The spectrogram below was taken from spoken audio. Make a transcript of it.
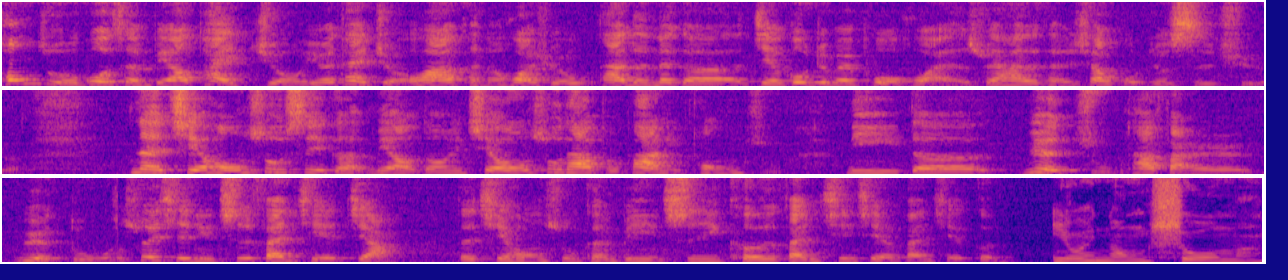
烹煮的过程不要太久，因为太久的话，可能化学它的那个结构就被破坏了，所以它的可能效果就失去了。那茄红素是一个很妙的东西，茄红素它不怕你烹煮，你的越煮它反而越多，所以其实你吃番茄酱。的茄红素可能比你吃一颗番新鲜的番茄更，因为浓缩吗？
